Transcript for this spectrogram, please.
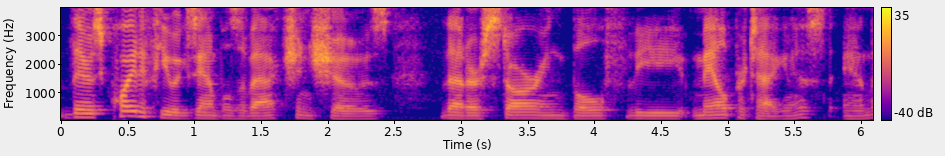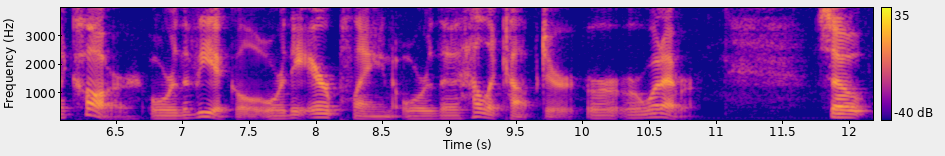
there's quite a few examples of action shows that are starring both the male protagonist and the car, or the vehicle, or the airplane, or the helicopter, or, or whatever. So,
